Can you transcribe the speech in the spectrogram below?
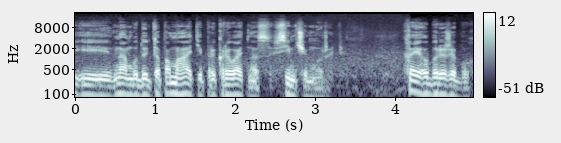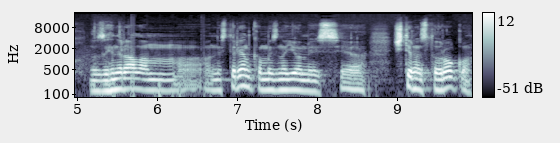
і нам будуть допомагати і прикривати нас всім, чим можуть. Хай його береже Бог. З генералом е, Нестеренко ми знайомі з 2014 року.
